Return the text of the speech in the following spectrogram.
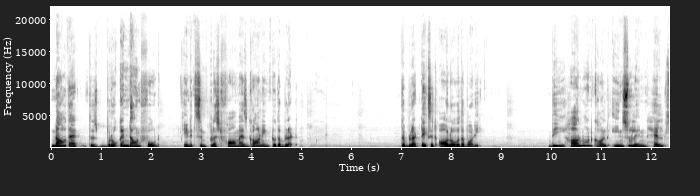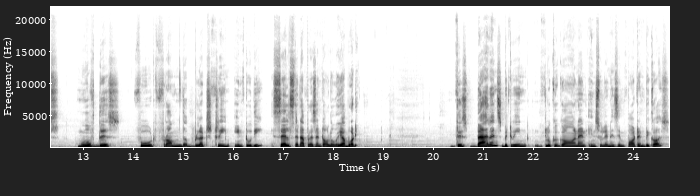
Now that this broken down food in its simplest form has gone into the blood, the blood takes it all over the body. The hormone called insulin helps move this food from the bloodstream into the cells that are present all over your body. This balance between glucagon and insulin is important because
